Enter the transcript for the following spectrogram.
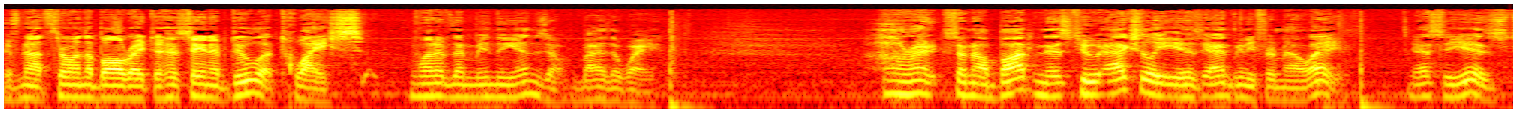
if not throwing the ball right to Husain Abdullah twice. One of them in the end zone, by the way. All right, so now botanist, who actually is Anthony from L.A. Yes, he is.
